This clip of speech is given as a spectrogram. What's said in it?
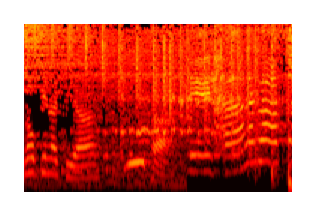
Não Novinasia Yeehaw Dejarata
